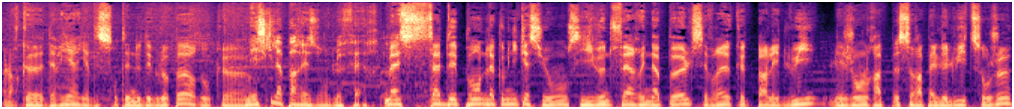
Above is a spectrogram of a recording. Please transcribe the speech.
Alors que derrière, il y a des centaines de développeurs, donc. Euh, Mais est-ce qu'il a pas raison de le faire? Mais ça dépend de la communication. S'il veut faire une Apple, c'est vrai que de parler de lui, les gens se rappellent de lui et de son jeu.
